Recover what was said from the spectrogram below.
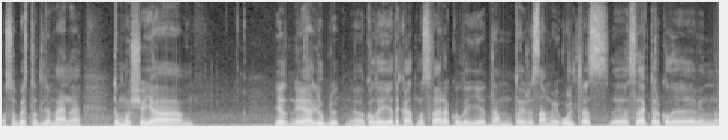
особисто для мене, тому що я, я, я люблю, е, коли є така атмосфера, коли є там той же самий Ультрас, е, сектор, коли він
